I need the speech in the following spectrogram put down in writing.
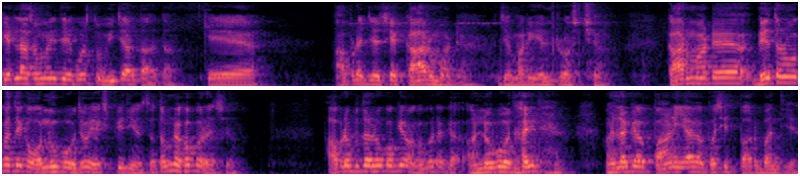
કેટલા સમયથી એક વસ્તુ વિચારતા હતા કે આપણે જે છે કાર માટે, જે મારી એલ્ટ્રોસ છે કાર માટે બે ત્રણ વખત એક અનુભવ થયો એક્સપિરિયન્સ તો તમને ખબર જ છે. આપણે બધા લોકો કેવા ખબર કે અનુભવ થાય ને, મતલબ કે પાણી આવે પછી જ પાર બાંધીએ.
